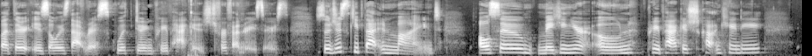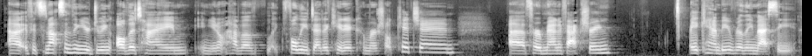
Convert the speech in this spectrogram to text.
but there is always that risk with doing prepackaged for fundraisers. So just keep that in mind. Also, making your own prepackaged cotton candy. Uh, if it's not something you're doing all the time and you don't have a like fully dedicated commercial kitchen uh, for manufacturing, it can be really messy.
